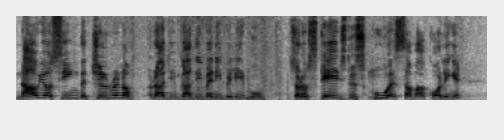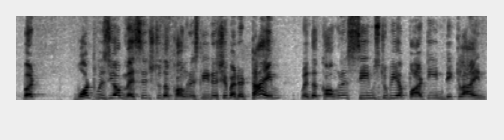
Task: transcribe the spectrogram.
Now you're seeing the children of Rajiv Gandhi, many believe, who sort of staged this coup, as some are calling it. But what was your message to the Congress leadership at a time when the Congress seems to be a party in decline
